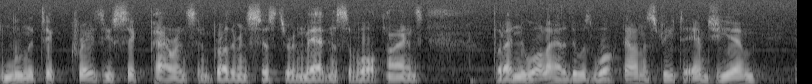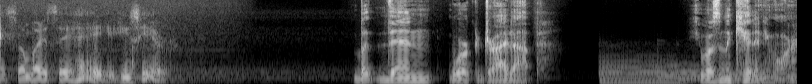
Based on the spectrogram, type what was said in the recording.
lunatic, crazy, sick parents and brother and sister and madness of all kinds. But I knew all I had to do was walk down the street to MGM and somebody say, hey, he's here. But then work dried up. He wasn't a kid anymore,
